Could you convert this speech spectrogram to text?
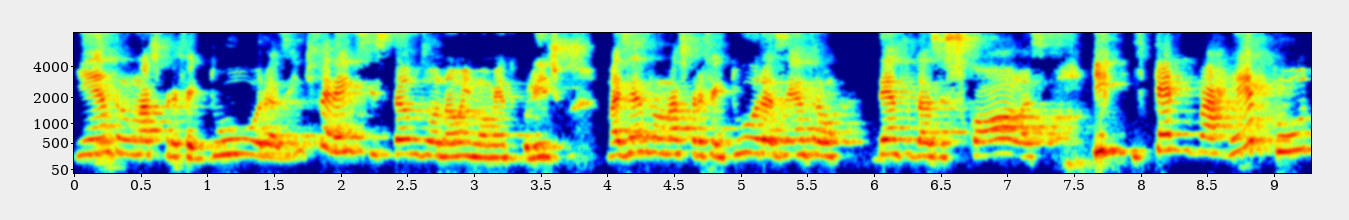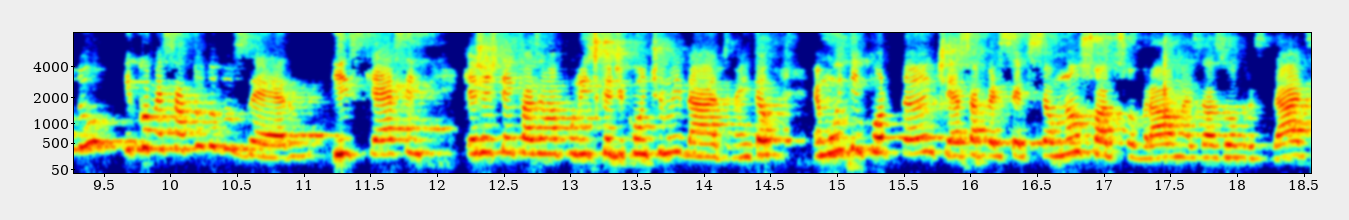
E entram nas prefeituras, indiferente se estamos ou não em momento político, mas entram nas prefeituras, entram dentro das escolas e querem varrer tudo e começar tudo do zero e esquecem que a gente tem que fazer uma política de continuidade. Né? Então, é muito importante essa percepção, não só de Sobral, mas das outras cidades,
